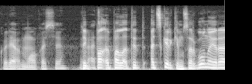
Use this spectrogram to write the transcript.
kurie mokosi. Tai, pa, pala, tai atskirkim, Sargūno yra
